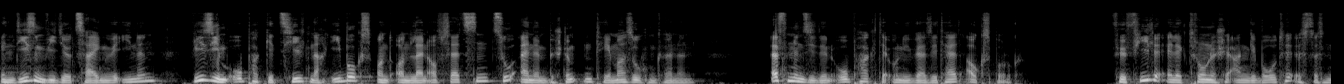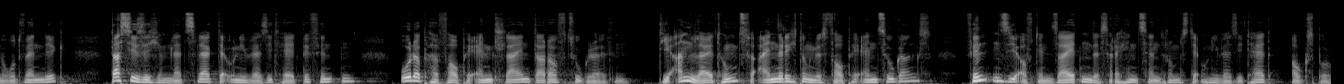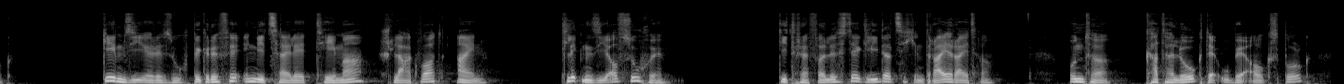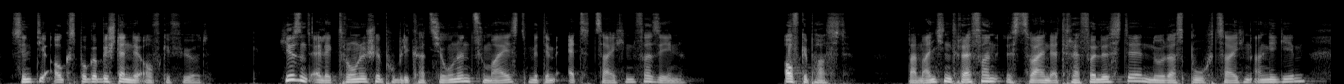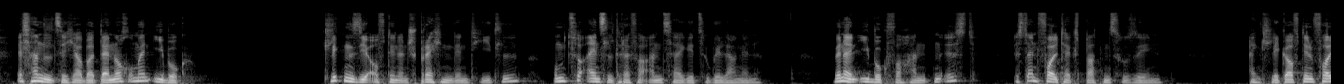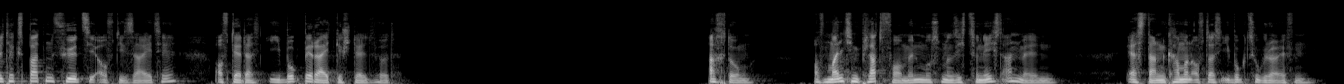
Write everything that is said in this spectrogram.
In diesem Video zeigen wir Ihnen, wie Sie im OPAC gezielt nach E-Books und Online-Aufsätzen zu einem bestimmten Thema suchen können. Öffnen Sie den OPAC der Universität Augsburg. Für viele elektronische Angebote ist es notwendig, dass sie sich im Netzwerk der Universität befinden oder per VPN-Client darauf zugreifen. Die Anleitung zur Einrichtung des VPN-Zugangs finden Sie auf den Seiten des Rechenzentrums der Universität Augsburg. Geben Sie Ihre Suchbegriffe in die Zeile Thema Schlagwort ein. Klicken Sie auf Suche. Die Trefferliste gliedert sich in drei Reiter. Unter Katalog der UB Augsburg sind die Augsburger Bestände aufgeführt. Hier sind elektronische Publikationen zumeist mit dem Ad-Zeichen versehen. Aufgepasst! Bei manchen Treffern ist zwar in der Trefferliste nur das Buchzeichen angegeben, es handelt sich aber dennoch um ein E-Book. Klicken Sie auf den entsprechenden Titel, um zur Einzeltrefferanzeige zu gelangen. Wenn ein E-Book vorhanden ist, ist ein Volltext-Button zu sehen. Ein Klick auf den Volltext-Button führt Sie auf die Seite, auf der das E-Book bereitgestellt wird. Achtung! Auf manchen Plattformen muss man sich zunächst anmelden. Erst dann kann man auf das E-Book zugreifen.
